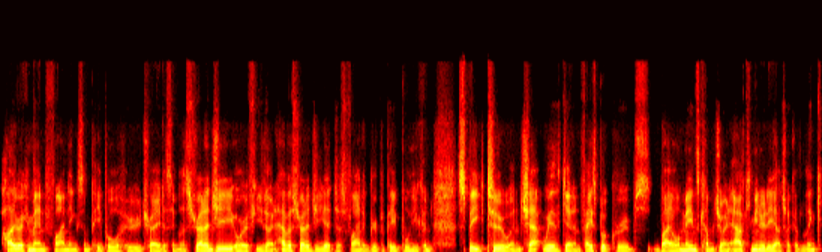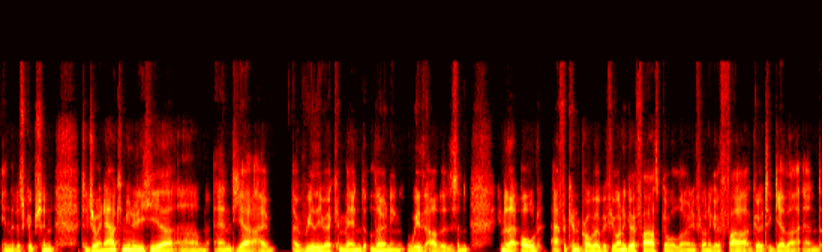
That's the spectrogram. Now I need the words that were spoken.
highly recommend finding some people who trade a similar strategy or if you don't have a strategy yet just find a group of people you can speak to and chat with get in facebook groups. By all means come join our community. I'll chuck a link in the description to join our community here. Um, and yeah i I really recommend learning with others. And you know that old African proverb: if you want to go fast, go alone. If you want to go far, go together. And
